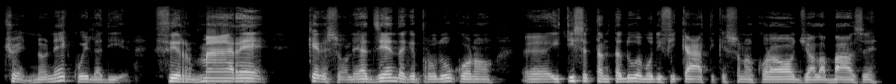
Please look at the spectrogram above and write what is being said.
cioè non è quella di fermare che ne so, le aziende che producono eh, i T72 modificati che sono ancora oggi alla base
